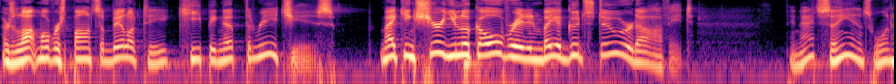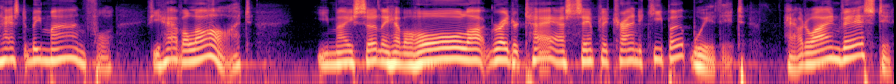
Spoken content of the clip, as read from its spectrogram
There's a lot more responsibility keeping up the riches making sure you look over it and be a good steward of it. In that sense, one has to be mindful. If you have a lot, you may suddenly have a whole lot greater task simply trying to keep up with it. How do I invest it?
